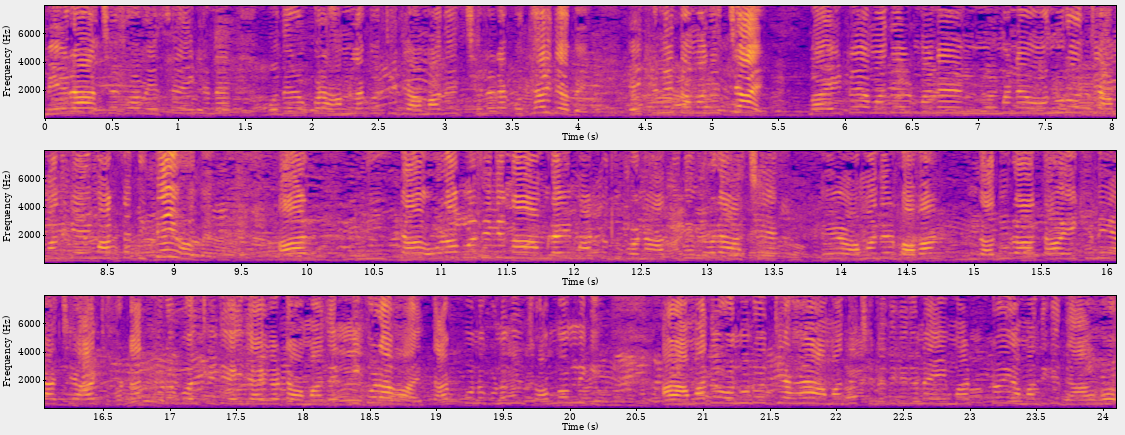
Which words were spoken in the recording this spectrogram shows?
মেয়েরা আছে সব এসে এখানে ওদের উপরে হামলা করছে যে আমাদের ছেলেরা কোথায় যাবে? এখানেই তো আমাদের চাই। বা এটাই আমাদের মানে মানে অনুরোধ যে আমাদেরকে এই মাঠটা দিতেই হবে। আর তা ওরা বলছে যে না, আমরা এই মাঠটা দেবো না। এতদিন ধরে আছে আমাদের বাবা দাদুরা, তাও এখানেই আছে। আজ হঠাৎ করে বলছে যে এই জায়গাটা আমাদের, কী করা হয়? তার কোনো কোনো দিন সম্ভব নাকি? আর আমাদের অনুরোধ যে হ্যাঁ আমাদের ছেলেদেরকে যেন এই মাঠটাই আমাদেরকে দেওয়া হোক।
